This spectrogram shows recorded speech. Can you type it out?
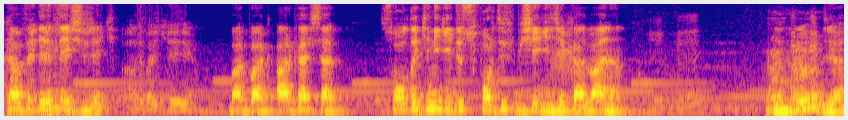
kıyafetlerini değiş- değiştirecek. Hadi bakayım. Bak bak arkadaşlar soldakini giydi sportif bir şey giyecek galiba aynen. Hı hı diyor.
